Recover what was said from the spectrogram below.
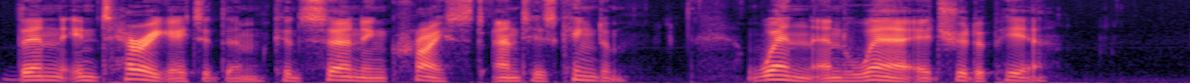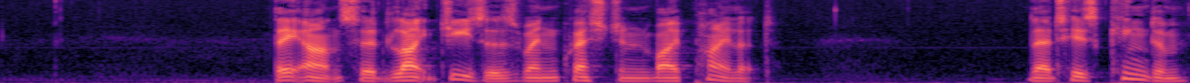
then interrogated them concerning Christ and his kingdom, when and where it should appear. They answered, like Jesus when questioned by Pilate, that his kingdom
